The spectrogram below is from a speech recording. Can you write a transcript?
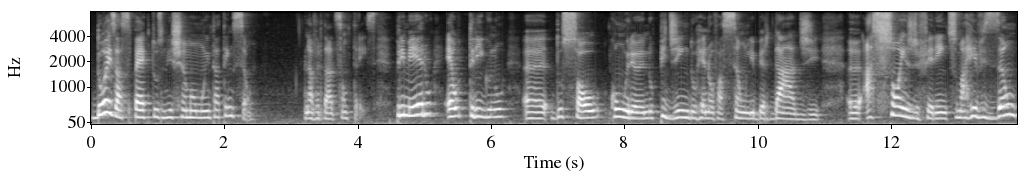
dois aspectos me chamam muita atenção. Na verdade, são três. Primeiro é o trígono uh, do Sol com Urano pedindo renovação, liberdade, uh, ações diferentes, uma revisão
